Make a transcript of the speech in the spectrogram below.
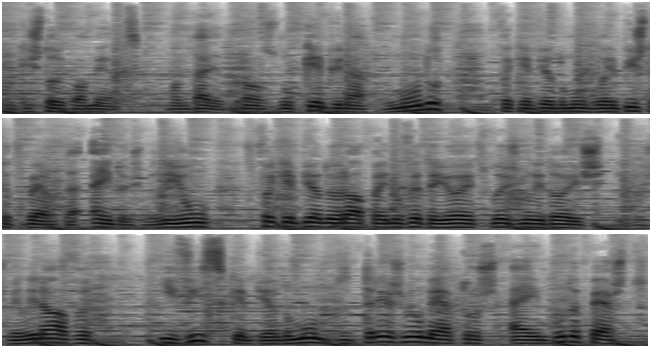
Conquistou igualmente uma medalha de bronze no Campeonato do Mundo, foi campeão do mundo em pista coberta em 2001, foi campeão da Europa em 98, 2002 e 2009 e vice-campeão do mundo de 3 mil metros em Budapeste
